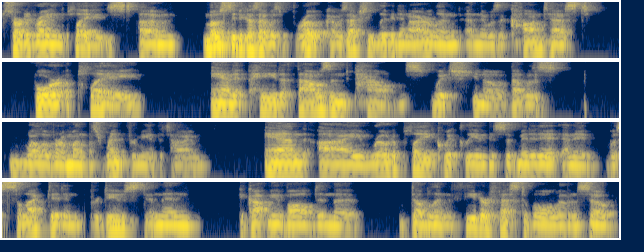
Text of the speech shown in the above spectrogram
started writing plays. Um, mostly because I was broke. I was actually living in Ireland, and there was a contest for a play, and it paid a thousand pounds, which you know that was well over a month's rent for me at the time and I wrote a play quickly and submitted it, and it was selected and produced, and then it got me involved in the Dublin Theatre Festival, and so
